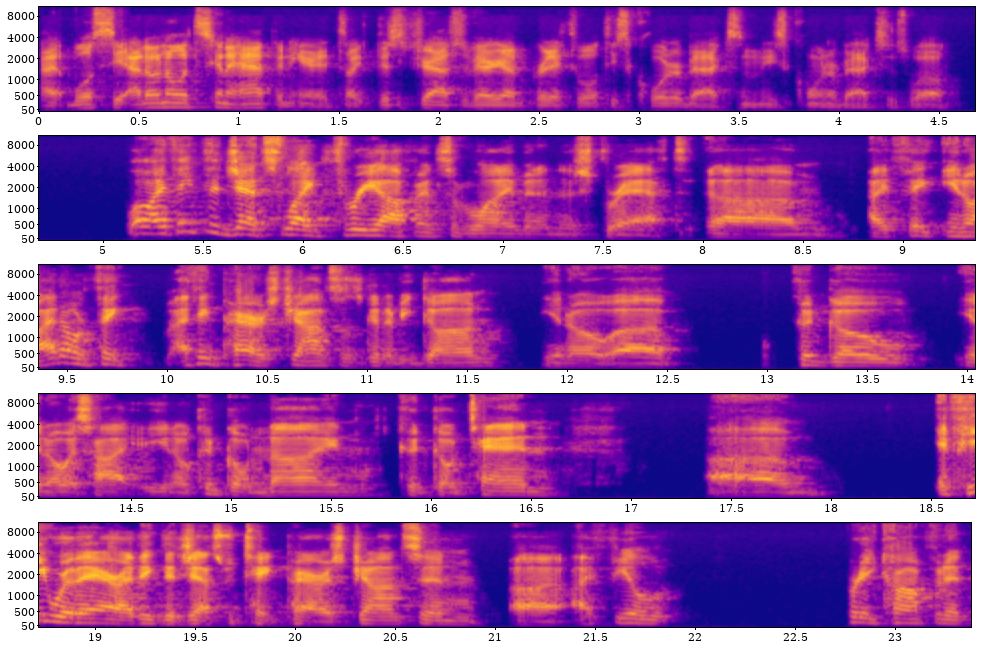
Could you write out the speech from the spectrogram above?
I, we'll see. I don't know what's going to happen here. It's like this draft's very unpredictable with these quarterbacks and these cornerbacks as well. Well, I think the Jets like three offensive linemen in this draft. Um, I think you know. I don't think. I think Paris Johnson's going to be gone. You know, uh, could go. You know, as high. You know, could go nine. Could go ten. Um, if he were there, I think the Jets would take Paris Johnson. Uh, I feel pretty confident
